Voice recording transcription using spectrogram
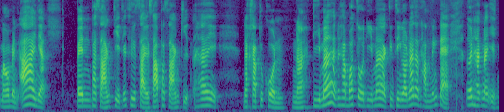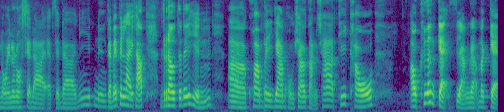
เมาแมนอ้ายเนี่ย เป็นภาษาอังกฤษก็คือใส่ซับภาษาอังกฤษให้นะครับทุกคนนะดีมากนะครับบอสโจดีมากจริง ๆ เราน่าจะทำตั้งแต่เอิญฮักนางเอกน้อยแล้วเราเสียดายแอบเสียดายนิดนึงแต่ไม่เป็นไรครับ เราจะได้เห็นความพยายามของชาวต่างชาติที่เขาเอาเครื่องแกะเสียงนะมาแกะ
